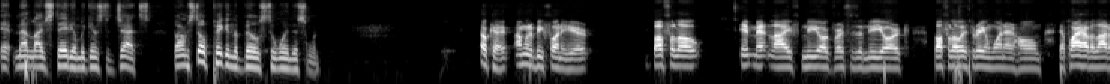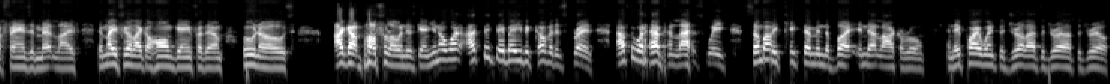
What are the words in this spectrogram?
at MetLife Stadium against the Jets, but I'm still picking the Bills to win this one. Okay, I'm going to be funny here. Buffalo in MetLife, New York versus New York. Buffalo is three and one at home. They probably have a lot of fans in MetLife. It might feel like a home game for them. Who knows? I got Buffalo in this game. You know what? I think they may even cover the spread. After what happened last week, somebody kicked them in the butt in that locker room, and they probably went to drill after drill after drill.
